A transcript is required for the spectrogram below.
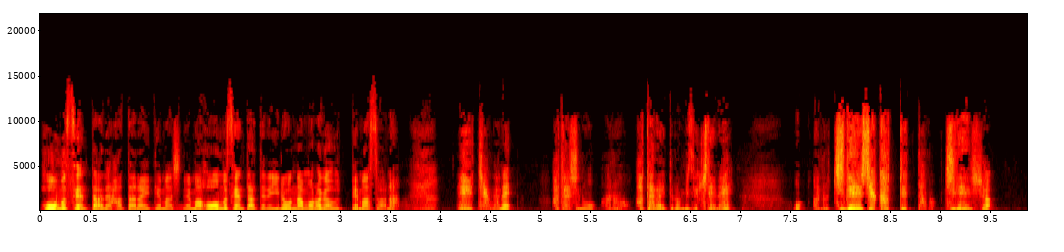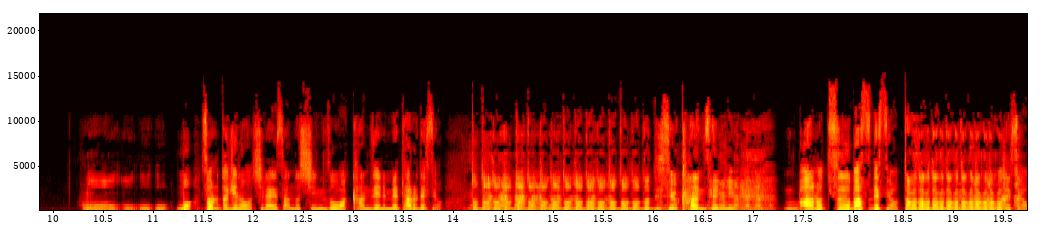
ホームセンターで働いてまして、まあ、ホームセンターってね、いろんなものが売ってますわな。A ちゃんがね、私の、あの、働いてるお店来てね、あの、自転車買ってったの。自転車。おおおおもう、その時の白井さんの心臓は完全にメタルですよ。ドドドドドドドドドドドドドドドドですよ、完全に。あの、ツーバスですよ。トコトコトコトコトコトコトコですよ。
